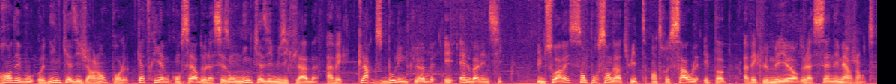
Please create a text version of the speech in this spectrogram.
rendez-vous au Ninkasi Gerland pour le quatrième concert de la saison Ninkasi Music Avec Clark's Bowling Club et El Valenci. Une soirée 100% gratuite entre soul et pop avec le meilleur de la scène émergente.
